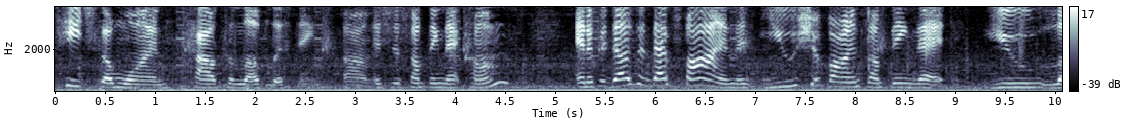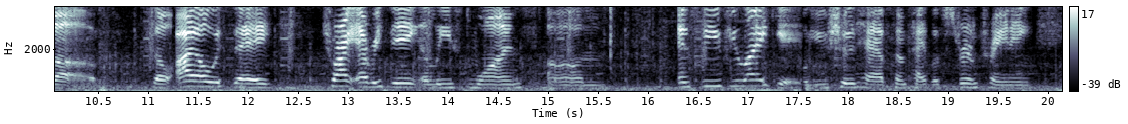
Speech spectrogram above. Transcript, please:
teach someone how to love lifting. Um, it's just something that comes. And if it doesn't, that's fine. Then you should find something that you love. So I always say, try everything at least once. Um, and see if you like it. You should have some type of strength training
